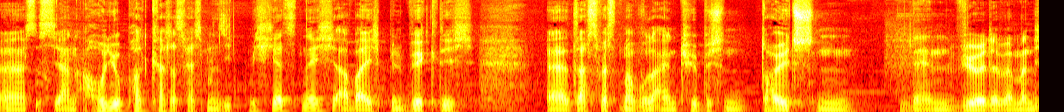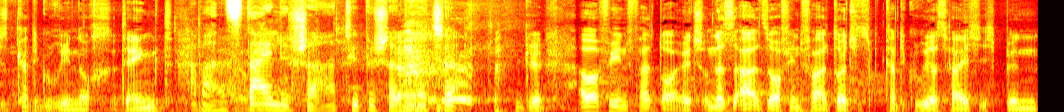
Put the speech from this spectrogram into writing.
äh, es ist ja ein Audiopodcast, das heißt, man sieht mich jetzt nicht, aber ich bin wirklich äh, das, was man wohl einen typischen deutschen nennen würde, wenn man diesen Kategorien noch denkt. Aber ein stylischer, typischer Deutscher. Danke. Aber auf jeden Fall Deutsch. Und das ist also auf jeden Fall deutsche Kategorie. Das heißt, ich bin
